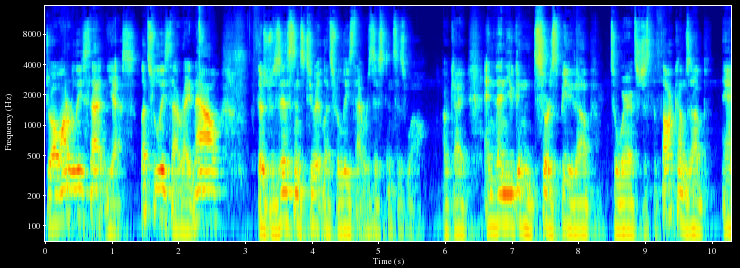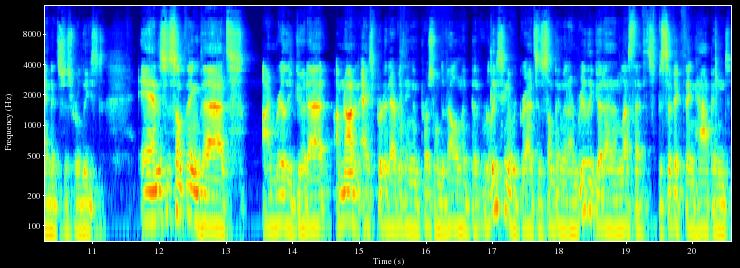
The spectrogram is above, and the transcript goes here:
Do I want to release that? Yes. Let's release that right now. If there's resistance to it, let's release that resistance as well. Okay. And then you can sort of speed it up to where it's just the thought comes up and it's just released. And this is something that I'm really good at. I'm not an expert at everything in personal development, but releasing regrets is something that I'm really good at unless that specific thing happened,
